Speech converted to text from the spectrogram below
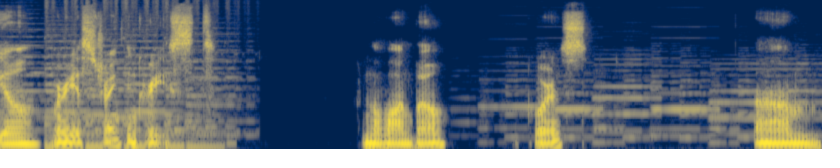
Skill. Maria's strength increased from the longbow, of course. Um.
